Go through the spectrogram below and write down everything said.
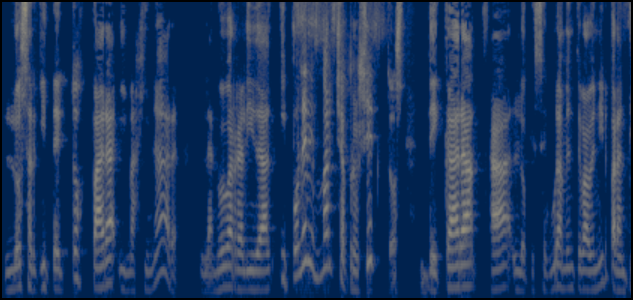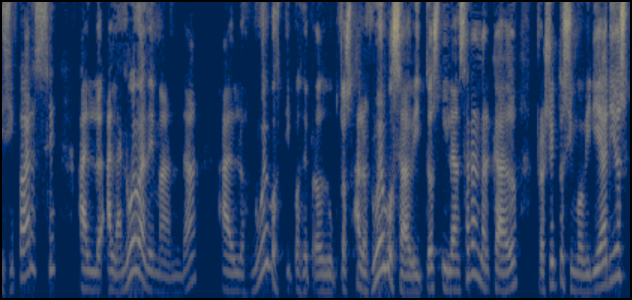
los arquitectos para imaginar la nueva realidad y poner en marcha proyectos de cara a lo que seguramente va a venir para anticiparse a la nueva demanda, a los nuevos tipos de productos, a los nuevos hábitos y lanzar al mercado proyectos inmobiliarios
